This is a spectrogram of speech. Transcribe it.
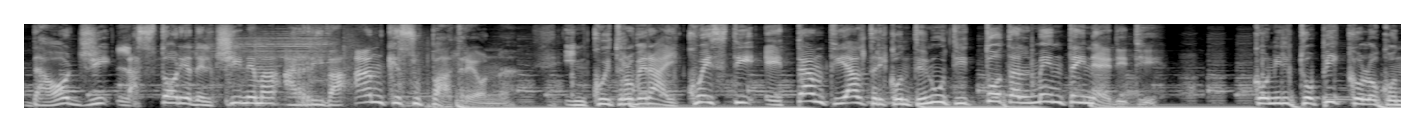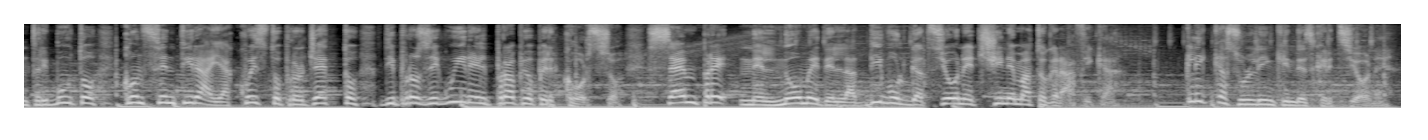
Da oggi la storia del cinema arriva anche su Patreon, in cui troverai questi e tanti altri contenuti totalmente inediti. Con il tuo piccolo contributo consentirai a questo progetto di proseguire il proprio percorso, sempre nel nome della divulgazione cinematografica. Clicca sul link in descrizione.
